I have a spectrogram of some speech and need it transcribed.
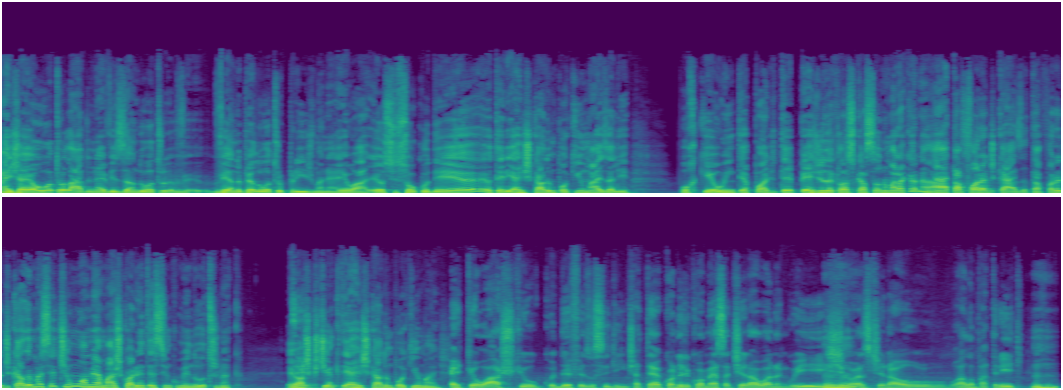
Aí já é o outro lado, né? Visando o outro, vendo pelo outro prisma, né? Eu, eu se sou o Cudê, eu teria arriscado um pouquinho mais ali. Porque o Inter pode ter perdido a classificação no Maracanã. Ah, tá fora de casa. Tá fora de casa, mas você tinha um homem a mais 45 minutos, né? Eu acho que tinha que ter arriscado um pouquinho mais. É que eu acho que o Cudê fez o seguinte: até quando ele começa a tirar o Aranguiz, uhum. começa a tirar o, Alan Patrick, uhum.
